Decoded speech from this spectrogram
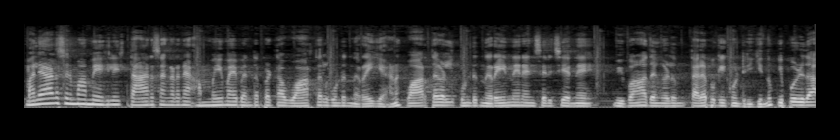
മലയാള സിനിമാ മേഖലയിൽ താരസംഘടന അമ്മയുമായി ബന്ധപ്പെട്ട വാർത്തകൾ കൊണ്ട് നിറയുകയാണ്. വാർത്തകൾ കൊണ്ട് നിറയുന്നതിനനുസരിച്ച് തന്നെ വിവാദങ്ങളും തലപൊക്കിക്കൊണ്ടിരിക്കുന്നു. ഇപ്പോഴിതാ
